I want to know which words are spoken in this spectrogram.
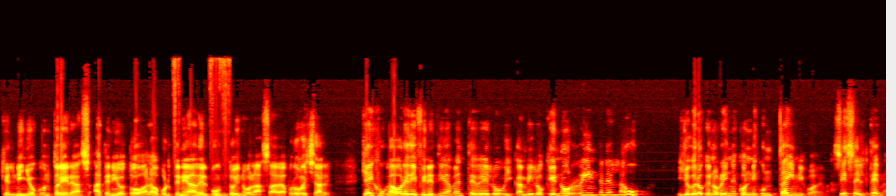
que el niño Contreras ha tenido toda la oportunidad del mundo y no la sabe aprovechar, que hay jugadores definitivamente, Velo y Camilo, que no rinden en la U. Y yo creo que no rinden con ningún técnico, además. Ese es el tema.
